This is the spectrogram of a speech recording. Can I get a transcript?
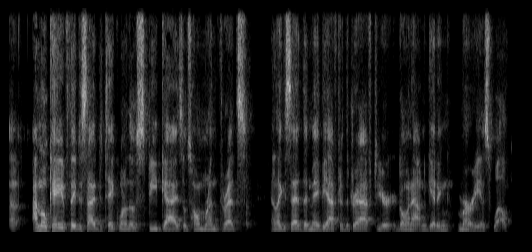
uh, I'm okay if they decide to take one of those speed guys, those home run threats. And like I said, then maybe after the draft, you're going out and getting Murray as well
